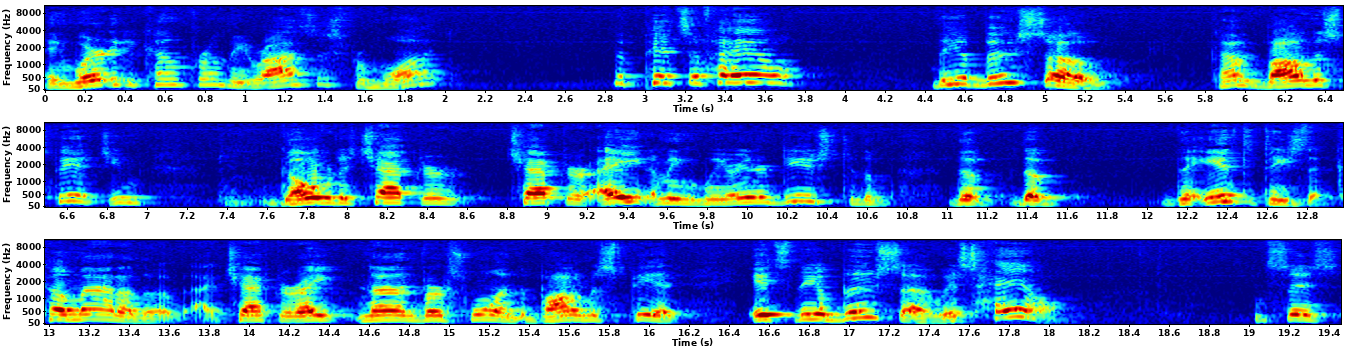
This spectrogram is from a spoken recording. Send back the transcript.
And where did he come from? He rises from what? The pits of hell. The abussos. Kind of bottomless pit. You go over to chapter chapter eight. I mean, we are introduced to the the the, the entities that come out of the uh, chapter eight, nine, verse one, the bottomless pit. It's the abussos, it's hell. It says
